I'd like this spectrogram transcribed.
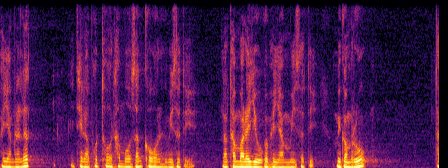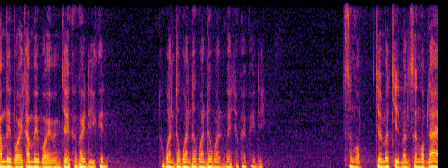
พยายามระลึก ที่เราพุโทโธธรรมโมสังโฆนี่ก็มีสติ เราทำอะไรอยู่ก็พยายามมีสติ มีความรู้ทำบ่อยๆทำบ่อยๆมันจะค่อยๆดีขึ้น ทุกวันทุกวันทุกวันทุกวันมันก็จะค่อยๆดี สงบ จนว่าจิตมันสงบได้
